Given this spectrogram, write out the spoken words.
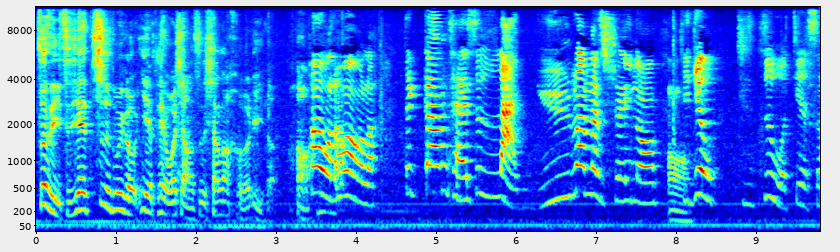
这里直接制度一个业配，我想是相当合理的哈。换我了，换我了。这刚才是懒鱼慢慢的声音哦。哦请就请自我介绍。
